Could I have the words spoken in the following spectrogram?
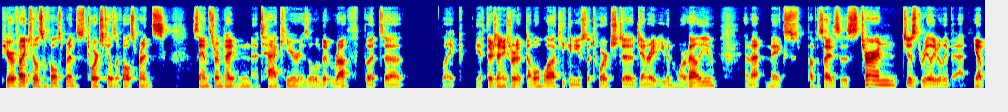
Purify kills a false prince, Torch kills a false prince. Sandstorm Titan attack here is a little bit rough, but uh, like if there's any sort of double block, he can use the torch to generate even more value, and that makes Pupicitus' turn just really, really bad. Yep.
